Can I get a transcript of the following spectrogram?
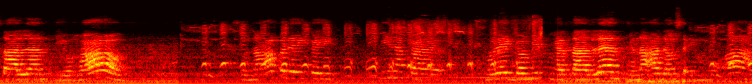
talent you have? So naa pa rin kay pinaka walay gamit nga talent nga naa daw sa imo ah.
